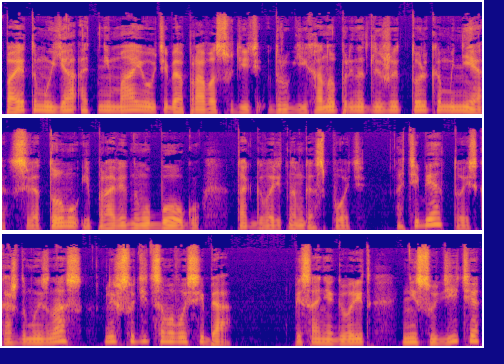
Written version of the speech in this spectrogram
Поэтому я отнимаю у тебя право судить других. Оно принадлежит только мне, святому и праведному Богу. Так говорит нам Господь. А тебе, то есть каждому из нас, лишь судить самого себя. Писание говорит «Не судите,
